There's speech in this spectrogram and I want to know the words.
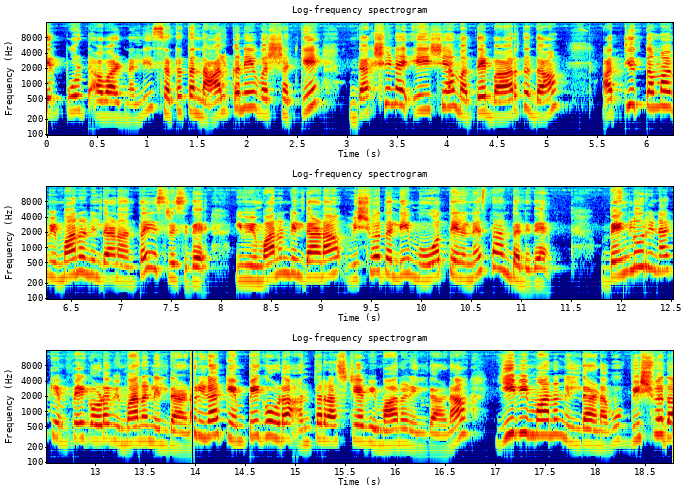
ಏರ್ಪೋರ್ಟ್ ಅವಾರ್ಡ್ನಲ್ಲಿ ಸತತ ನಾಲ್ಕನೇ ವರ್ಷಕ್ಕೆ ದಕ್ಷಿಣ ಏಷ್ಯಾ ಮತ್ತು ಭಾರತದ ಅತ್ಯುತ್ತಮ ವಿಮಾನ ನಿಲ್ದಾಣ ಅಂತ ಹೆಸರಿಸಿದೆ. ಈ ವಿಮಾನ ನಿಲ್ದಾಣ ವಿಶ್ವದಲ್ಲಿ ಮೂವತ್ತೇಳನೇ ಸ್ಥಾನದಲ್ಲಿದೆ. ಬೆಂಗಳೂರಿನ ಕೆಂಪೇಗೌಡ ವಿಮಾನ ನಿಲ್ದಾಣ. ಬೆಂಗಳೂರಿನ ಕೆಂಪೇಗೌಡ ಅಂತಾರಾಷ್ಟ್ರೀಯ ವಿಮಾನ ನಿಲ್ದಾಣ. ಈ ವಿಮಾನ ನಿಲ್ದಾಣವು ವಿಶ್ವದ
